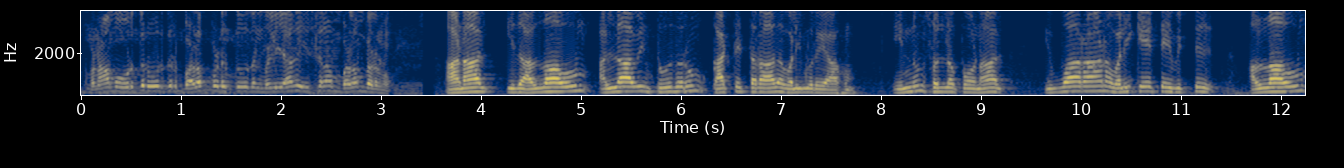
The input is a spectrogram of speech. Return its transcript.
இப்போ நாம் ஒருத்தர் ஒருத்தர் பலப்படுத்துவதன் வழியாக இஸ்லாம் பலம் பெறணும். ஆனால் இது அல்லாவும் அல்லாவின் தூதரும் காட்டித்தராத வழிமுறையாகும். இன்னும் சொல்லப்போனால் இவ்வாறான வழிகேட்டை விட்டு அல்லாவும்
